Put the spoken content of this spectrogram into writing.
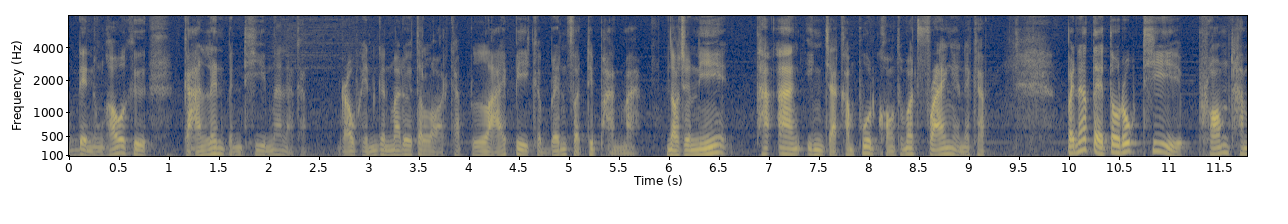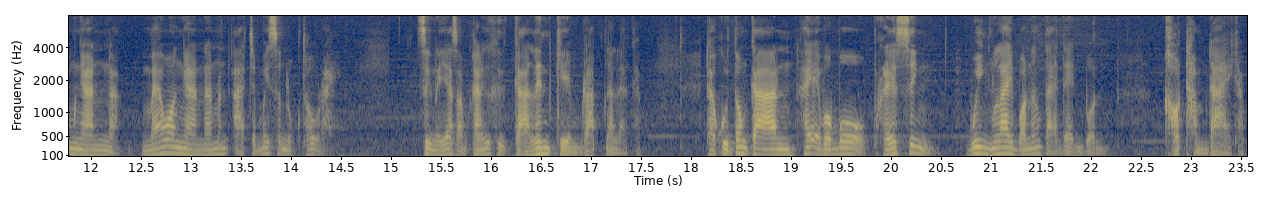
ดเด่นของเขาก็คือ การเล่นเป็นทีมนั่นแหละครับ เราเห็นกันมาโดยตลอดครับ หลายปีกับเบรนท์ฟอร์ดที่ผ่านมา นอกจากนี้ถ้าอ้างอิงจากคำพูดของโทมัสแฟรงก์นะครับ เป็นนักเตะตัวรุกที่พร้อมทำงานหนัก แม้ว่างานนั้นมันอาจจะไม่สนุกเท่าไหร่ ซึ่งในยะสำคัญก็คือการเล่นเกมรับนั่นแหละครับ ถ้าคุณต้องการให้เอโบโมเพรสซิ่งวิ่งไล่บอลตั้งแต่แดนบน เขาทำได้ครับ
